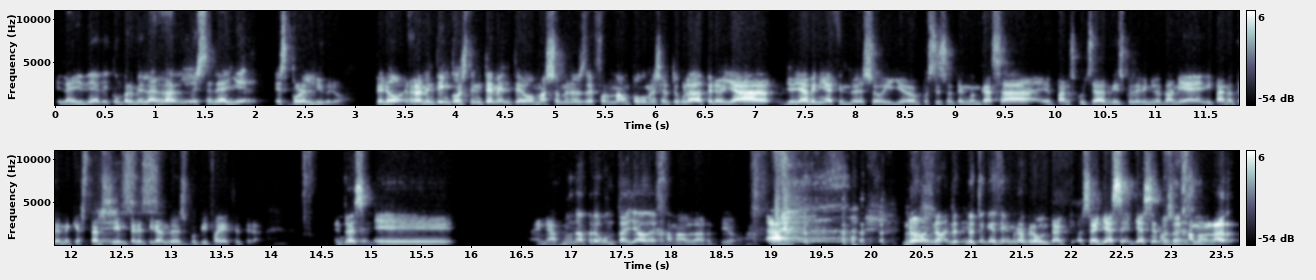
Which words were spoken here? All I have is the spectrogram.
La idea de comprarme la radio esa de ayer es por el libro pero realmente inconscientemente o más o menos de forma un poco menos articulada, pero ya yo ya venía haciendo eso y yo pues eso, tengo en casa eh, para escuchar discos de vinilo también y para no tener que estar siempre tirando de Spotify, etc. Entonces, eh, Venga, hazme una pregunta ya o déjame hablar, tío. no, no, no, te quiero decir ninguna pregunta. O sea, ya sé, ya sé más pues o menos. Déjame hablar.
